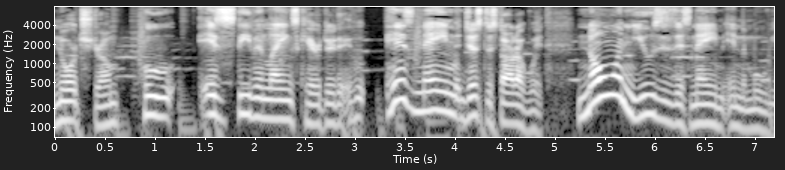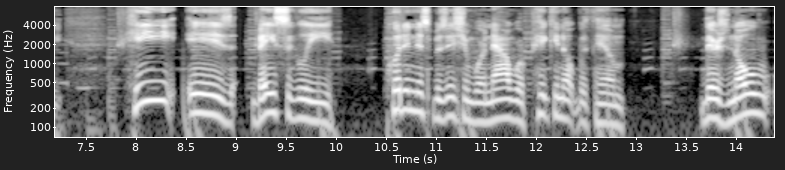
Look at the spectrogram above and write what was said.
Nordstrom, who is Stephen Lang's character. His name, just to start off with, no one uses this name in the movie. He is basically put in this position where now we're picking up with him there's no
